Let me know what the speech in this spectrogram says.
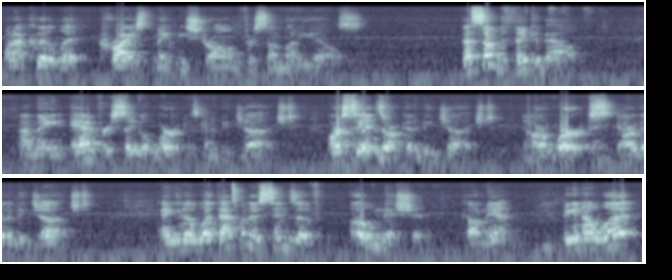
when I could have let Christ make me strong for somebody else? That's something to think about. I mean, every single work is going to be judged. Our sins aren't going to be judged. No, Our works are going to be judged. And you know what? That's when those sins of omission come in. But you know what?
